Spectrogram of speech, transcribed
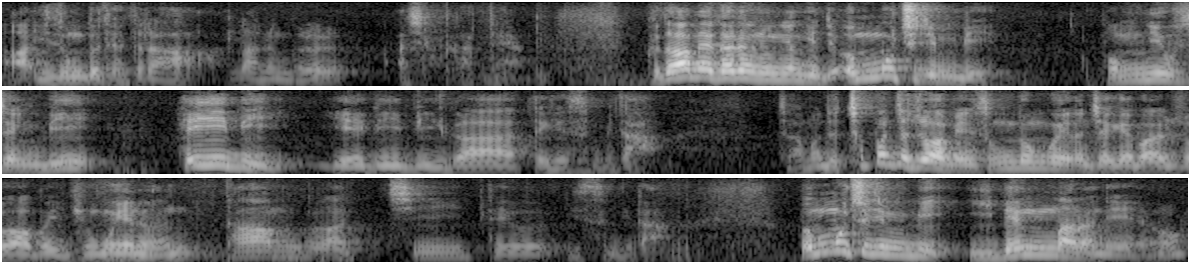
아, 이 정도 되더라라는 것을 아실 것 같아요. 그 다음에 가장 중요한 게 이제 업무 추진비, 복리후생비, 회의비, 예비비가 되겠습니다. 자, 먼저 첫 번째 조합인 성동구에 있는 재개발 조합의 경우에는 다음과 같이 되어 있습니다. 업무 추진비 200만 원이에요.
